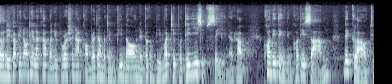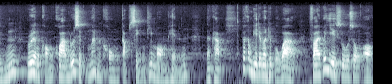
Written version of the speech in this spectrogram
สวัสดีครับพี่น้องที่รักครับวันนี้พระวจนะของพระเจ้ามาถึงพี่น้องในพระคัมภีร์มัทธิวบทที่ 24 นะครับ ข้อที่1ถึงข้อที่ 3 ได้กล่าวถึงเรื่องของความรู้สึกมั่นคงกับสิ่งที่มองเห็นนะครับ พระคัมภีร์ได้บันทึกบอกว่า ฝ่ายพระเยซูทรงออก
